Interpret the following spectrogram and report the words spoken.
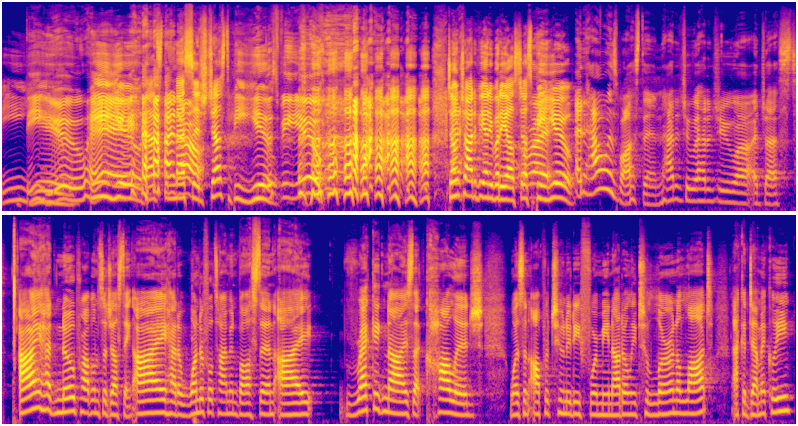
Be, Be you. you, Be hey. you. That's the message. Just be you. Just be you. Don't try to be anybody else. Just Right. be you. And how was Boston? How did you how did you uh, adjust? I had no problems adjusting. I had a wonderful time in Boston. I recognized that college was an opportunity for me not only to learn a lot academically,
